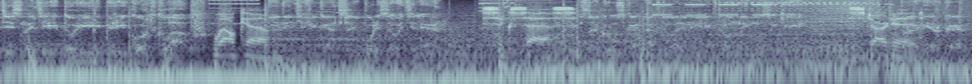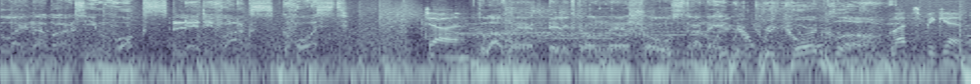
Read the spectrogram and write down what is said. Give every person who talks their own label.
Speaker 1: находитесь на территории Рекорд Клаб.
Speaker 2: Welcome.
Speaker 1: Идентификация пользователя.
Speaker 2: Success.
Speaker 1: Загрузка актуальной электронной музыки.
Speaker 2: Started.
Speaker 1: Проверка лайнаба. Team Vox, Lady Vox, Гвоздь.
Speaker 2: Done.
Speaker 1: Главное электронное шоу страны. Рекорд Club.
Speaker 2: Let's begin.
